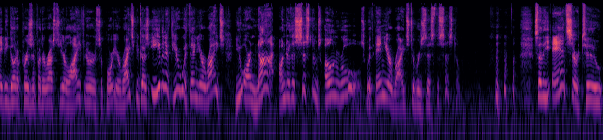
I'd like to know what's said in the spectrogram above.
Maybe go to prison for the rest of your life in order to support your rights? Because even if you're within your rights, you are not under the system's own rules within your rights to resist the system. so the answer to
